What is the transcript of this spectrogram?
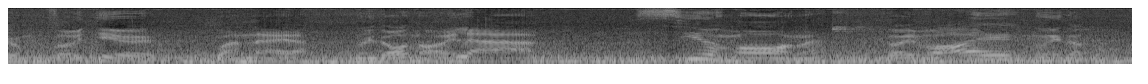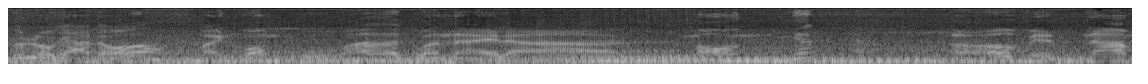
Cũng giới thiệu quán này à? Người đó nói là siêu ngon á. Đối với người Kuroga đó bánh phóng của quán này là ngon nhất ở Việt Nam.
